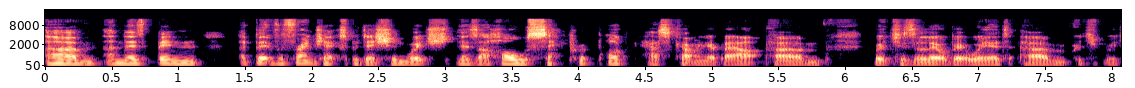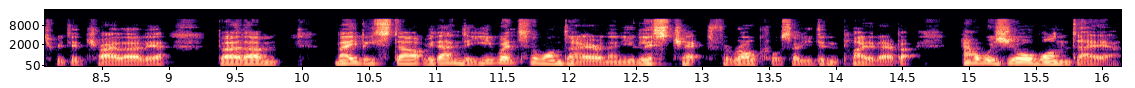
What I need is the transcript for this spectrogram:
um, and there's been a bit of a French expedition, which there's a whole separate podcast coming about, um, which is a little bit weird, um, which which we did trail earlier. But um, maybe start with Andy. You went to the one dayer and then you list checked for roll call, so you didn't play there. But how was your one dayer?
